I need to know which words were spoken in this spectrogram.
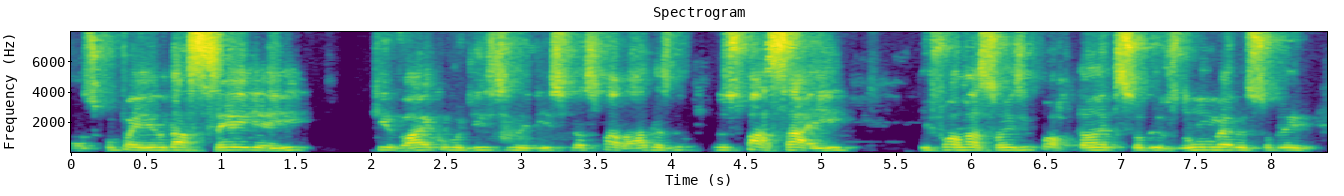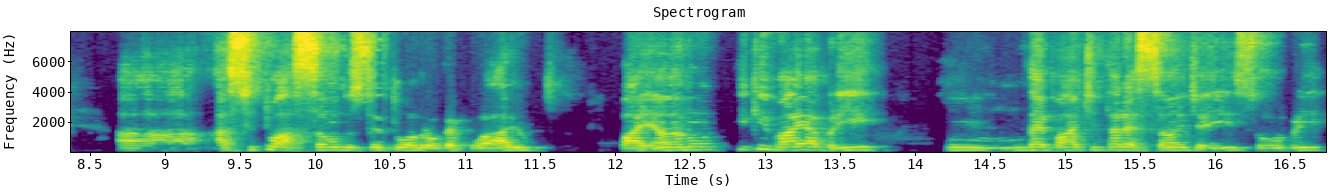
nosso companheiro da CEI aí, que vai, como disse no início das palavras, nos passar aí informações importantes sobre os números, sobre a, a situação do setor agropecuário baiano e que vai abrir um, um, debate interessante aí sobre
